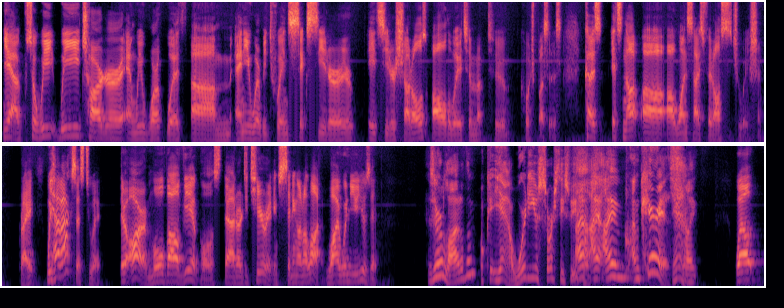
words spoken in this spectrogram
Yeah, so we we charter and we work with um, anywhere between six seater, eight seater shuttles, all the way to to coach buses, because it's not a, a one size fit all situation, right? We have access to it. There are mobile vehicles that are deteriorating, sitting on a lot. Why wouldn't you use it? is there a lot of them? Okay, yeah. Where do you source these I, vehicles? I I'm I'm curious. Yeah. Like, Well,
